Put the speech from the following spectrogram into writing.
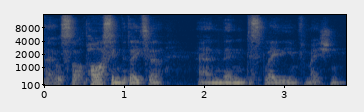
Uh, it will start parsing the data and then display the information.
